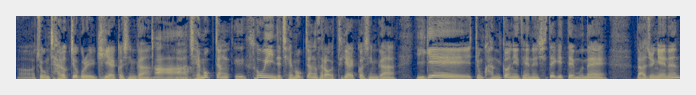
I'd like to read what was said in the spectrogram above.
어, 조금 자극적으로 읽히게 할 것인가, 아. 아, 제목장 소위 이제 제목 장사를 어떻게 할 것인가 이게 좀 관건이 되는 시대이기 때문에 나중에는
